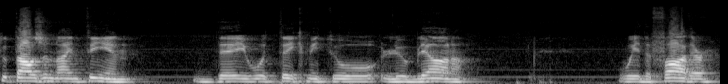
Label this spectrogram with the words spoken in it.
2019, they would take me to Ljubljana with the father.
